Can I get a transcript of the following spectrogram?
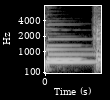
you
